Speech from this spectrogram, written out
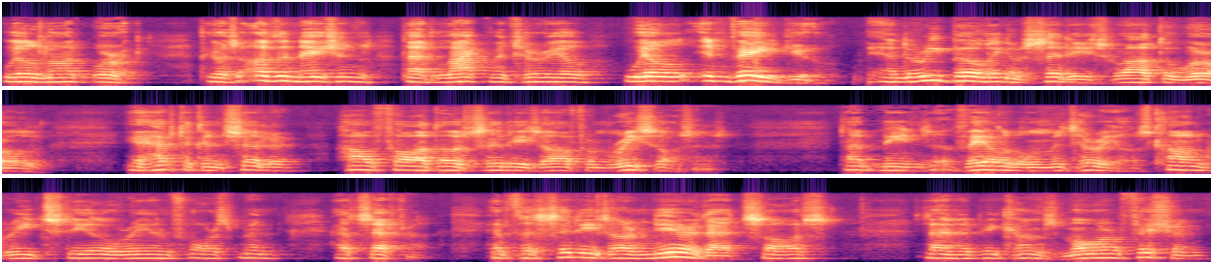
will not work because other nations that lack material will invade you. In the rebuilding of cities throughout the world, you have to consider how far those cities are from resources. That means available materials, concrete, steel, reinforcement, etc. If the cities are near that source, then it becomes more efficient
